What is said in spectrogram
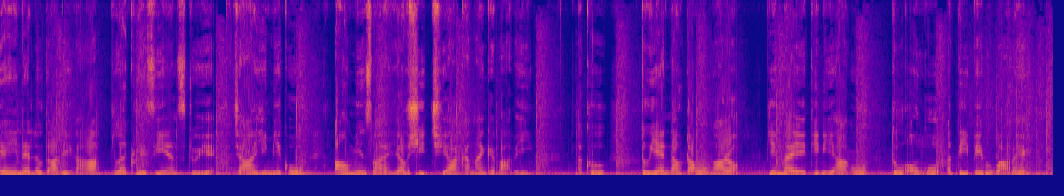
ရဲရင်တဲ့လောက်သားလေးက Black Crazians တို့ရဲ့ကြားရင်းမြစ်ကိုအောင်မြင်စွာရောက်ရှိချရာခံနိုင်ခဲ့ပါပြီ။အခုသူ့ရဲ့နောက်တာဝန်ကတော့ပြစ်မှတ်ရဲ့ဒီနေရာကိုသူ့အောင်ကိုအတိပေးဖို့ပါပဲ။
